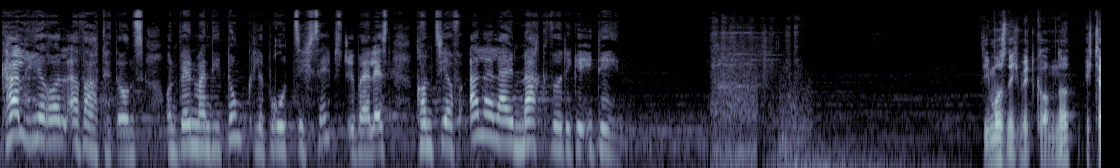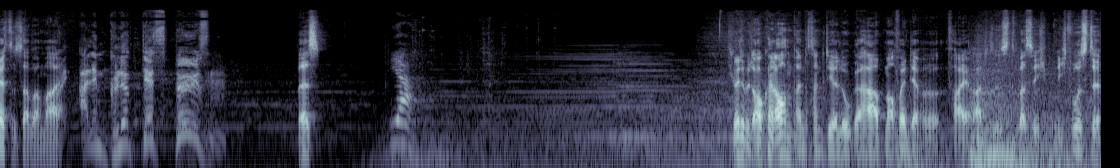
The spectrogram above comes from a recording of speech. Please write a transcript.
Kal Hirol erwartet uns, und wenn man die dunkle Brut sich selbst überlässt, kommt sie auf allerlei merkwürdige Ideen. Die muss nicht mitkommen, ne? Ich teste es aber mal. Allem Glück des Bösen! Was? Ja, Ich werde mit Orkan auch ein paar interessante Dialoge haben, auch wenn der verheiratet ist, was ich nicht wusste.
